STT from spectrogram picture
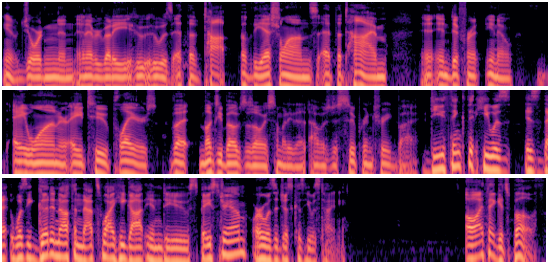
you know, Jordan and, and everybody who who was at the top of the echelons at the time in, in different, you know, A one or A two players. But Muggsy Bogues was always somebody that I was just super intrigued by. Do you think that he was is that was he good enough and that's why he got into Space Jam or was it just cuz he was tiny? Oh, I think it's both.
